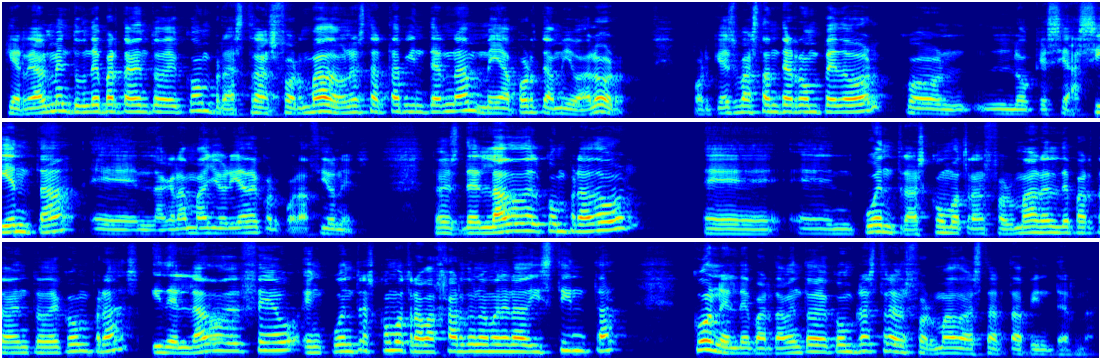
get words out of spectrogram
que realmente un departamento de compras transformado en una startup interna me aporte a mi valor? Porque es bastante rompedor con lo que se asienta en la gran mayoría de corporaciones. Entonces, del lado del comprador, eh, encuentras cómo transformar el departamento de compras y del lado del CEO encuentras cómo trabajar de una manera distinta con el departamento de compras transformado a startup interna.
